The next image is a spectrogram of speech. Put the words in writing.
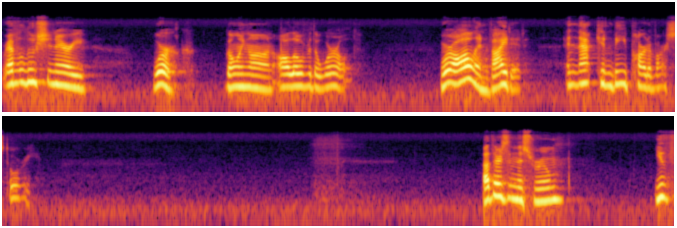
revolutionary work going on all over the world. We're all invited, and that can be part of our story. Others in this room, you've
